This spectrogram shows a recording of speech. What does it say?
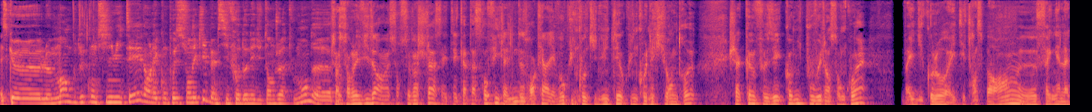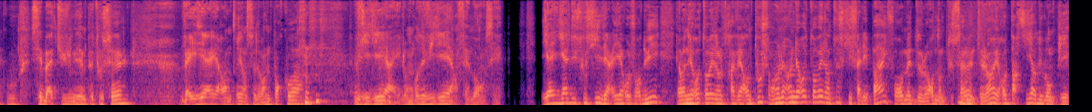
Est-ce que le manque de continuité dans les compositions d'équipe, même s'il faut donner du temps de jeu à tout le monde euh, Ça semble évident. Hein. Sur ce match-là, ça a été catastrophique. La ligne de trois quarts, il n'y avait aucune continuité, aucune connexion entre eux. Chacun faisait comme il pouvait dans son coin. Vaidicolo a été transparent. Euh, Fenganaku s'est battu, mais un peu tout seul. Vaizia est rentré, on se demande pourquoi. Villiers et l'ombre de Villiers. Enfin bon, c'est il y, a, il y, a, du souci derrière aujourd'hui, et on est retombé dans le travers en touche. On, on est retombé dans tout ce qu'il fallait pas. Il faut remettre de l'ordre dans tout ça mmh. maintenant et repartir du bon pied.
